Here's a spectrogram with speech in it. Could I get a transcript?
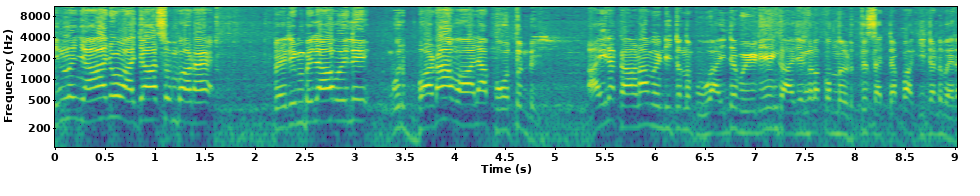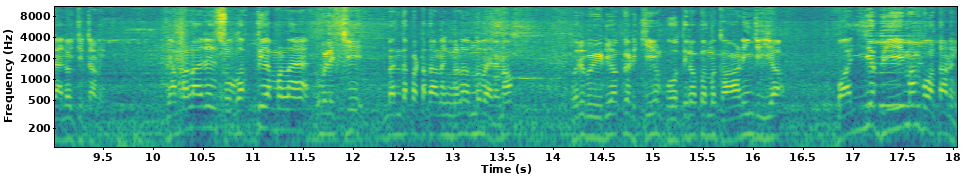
ഇന്ന് ഞാനും അജാസും പാടെ പെരുമ്പിലാവിൽ ഒരു ബട വാല പോത്തുണ്ട്. അതിനെ കാണാൻ വേണ്ടിയിട്ടൊന്ന് പോവുക അതിന്റെ വീഡിയോയും കാര്യങ്ങളൊക്കെ ഒന്ന് എടുത്ത് സെറ്റപ്പ് ആക്കിയിട്ടാണ് വരാലോചിച്ചിട്ടാണ് നമ്മളൊരു സുഹൃത്ത് നമ്മളെ വിളിച്ച് ബന്ധപ്പെട്ടതാണ്. നിങ്ങളൊന്ന് വരണം. ഒരു വീഡിയോ ഒക്കെ എടുക്കുകയും പോത്തിനൊക്കെ ഒന്ന് കാണുകയും ചെയ്യുക. വലിയ ഭീമൻ പോത്താണ്.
